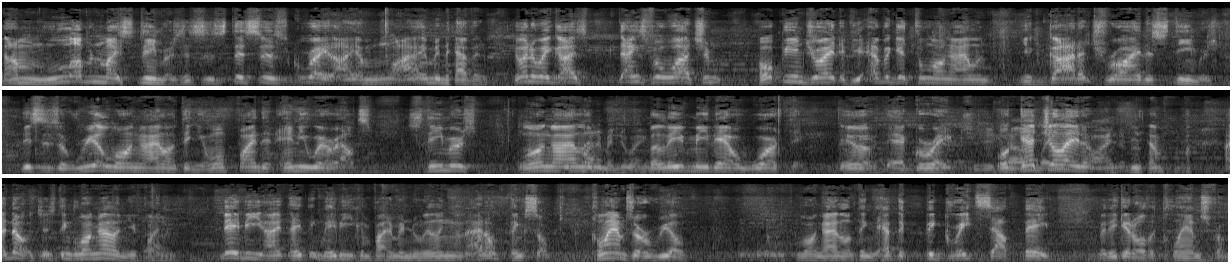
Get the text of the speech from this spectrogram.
I'm loving my steamers. This is this is great. I am I am in heaven. So anyway, guys, thanks for watching. Hope you enjoyed. If you ever get to Long Island, you gotta try the steamers. This is a real Long Island thing. You won't find it anywhere else. Steamers, Long Island. them in New England. Believe me, they're worth it. They're they're great. We'll catch you later. where you find I know. Just think Long Island, you find them. Maybe I, I think maybe you can find them in New England. I don't think so. Clams are a real Long Island thing. They have the big Great South Bay where they get all the clams from.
